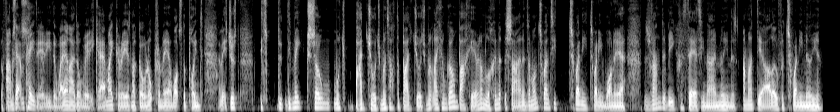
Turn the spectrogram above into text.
The I'm getting paid here either way, and I don't really care. My career's not going up from here. What's the point? And it's just, it's they make so much bad judgment after bad judgment. Like I'm going back here and I'm looking at the signings. I'm on 20, 20, 21 here. There's Van der Beek for 39 million. There's Amad Diallo for 20 million.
